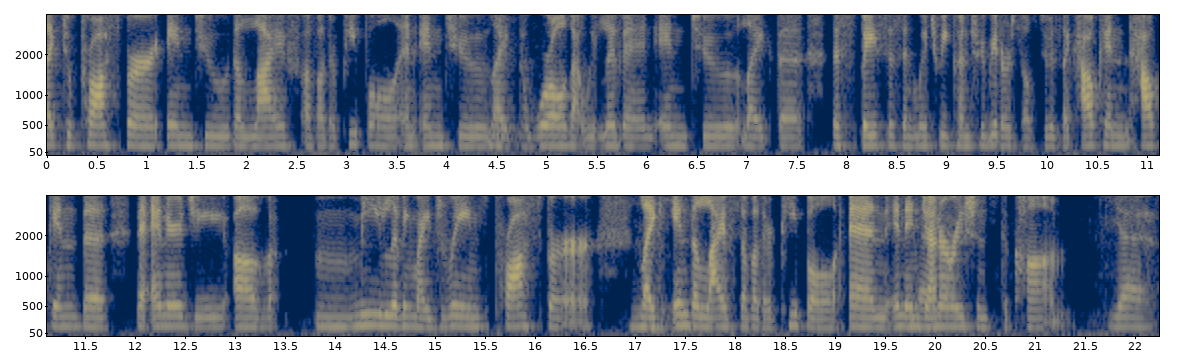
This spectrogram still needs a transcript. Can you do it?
like to prosper into the life of other people and into like the mm. world that we live in into like the the spaces in which we contribute ourselves to is like how can how can the the energy of me living my dreams prosper mm. like in the lives of other people and, and in yes. generations to come yes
